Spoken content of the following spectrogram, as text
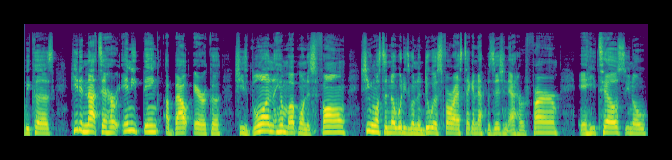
Because he did not tell her anything about Erica. She's blowing him up on his phone. She wants to know what he's going to do as far as taking that position at her firm. And he tells, you know,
